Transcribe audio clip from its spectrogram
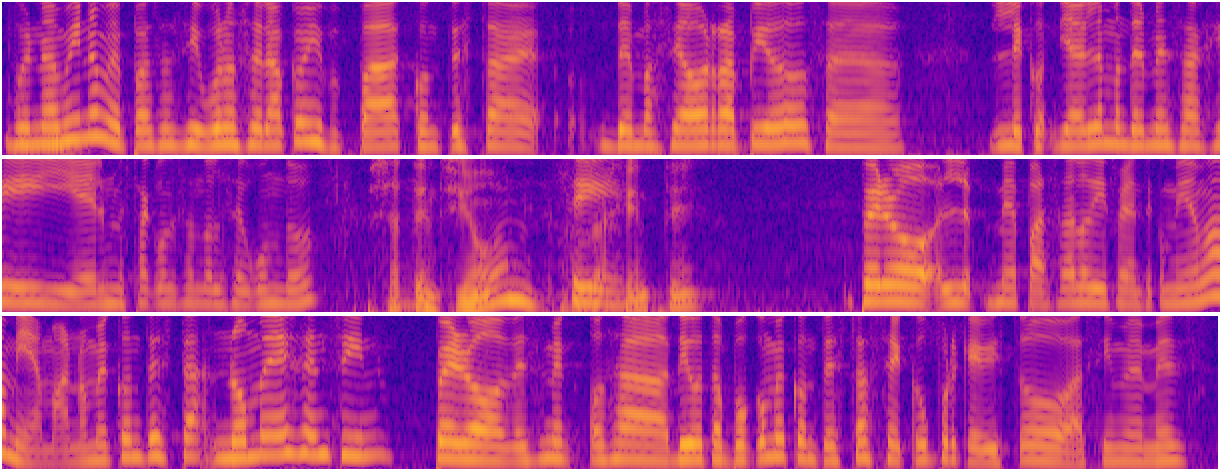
Bueno, a mí no me pasa así. Bueno, será que mi papá contesta demasiado rápido, o sea, le con- ya le mandé el mensaje y él me está contestando al segundo. Es atención Sí. a la gente. Pero le- me pasa lo diferente con mi mamá. Mi mamá no me contesta, no me deja en sin, pero a veces me, o sea, digo, tampoco me contesta seco porque he visto así memes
